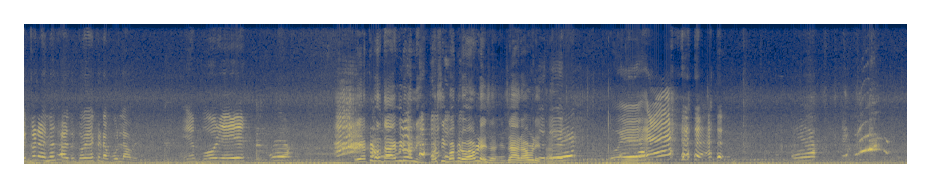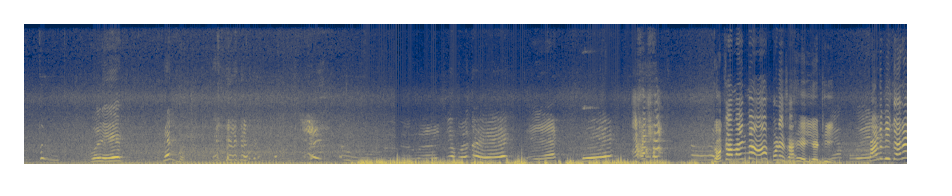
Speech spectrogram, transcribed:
એકડે બોલે એકડો તો આવડ્યો ને પછી બગડો આવડે છે ઝાર આવડે તારે. હા પડે જાહે એ ઠી પાડવી તારે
